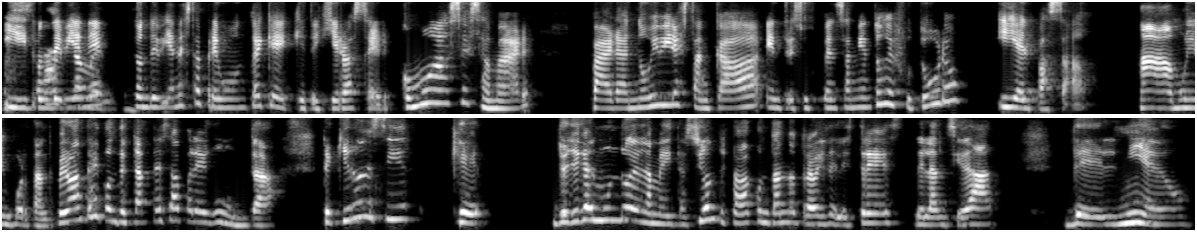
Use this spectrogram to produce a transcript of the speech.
y donde viene, donde viene esta pregunta que, que te quiero hacer, ¿cómo haces amar para no vivir estancada entre sus pensamientos de futuro y el pasado? Ah, muy importante. Pero antes de contestarte esa pregunta, te quiero decir que yo llegué al mundo de la meditación, te estaba contando a través del estrés, de la ansiedad, del miedo,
